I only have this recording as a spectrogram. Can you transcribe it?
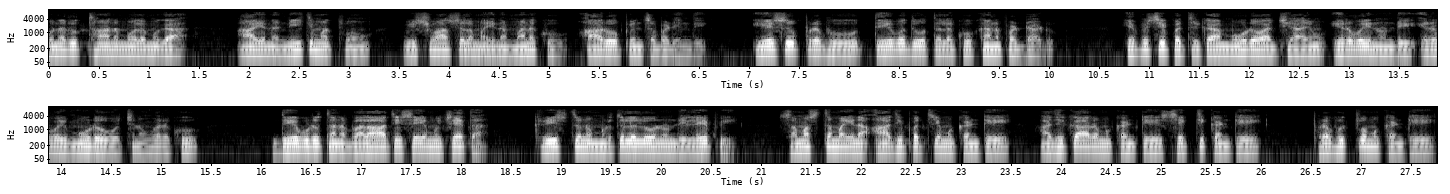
పునరుత్థాన మూలముగా ఆయన నీతిమత్వం విశ్వాసులమైన మనకు ఆరోపించబడింది. యేసు ప్రభు దేవదూతలకు కనపడ్డాడు. ఎపిసి పత్రిక మూడో అధ్యాయం ఇరవై నుండి ఇరవై మూడో వచనం వరకు దేవుడు తన బలాతిశయము చేత క్రీస్తును మృతులలో నుండి లేపి సమస్తమైన ఆధిపత్యము కంటే అధికారము కంటే శక్తి కంటే ప్రభుత్వము కంటే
